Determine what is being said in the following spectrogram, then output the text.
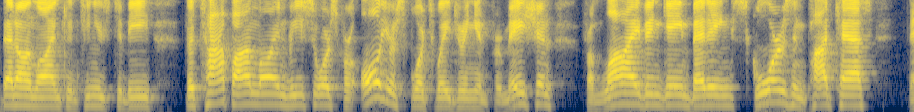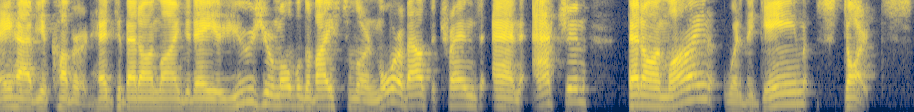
BetOnline continues to be the top online resource for all your sports wagering information from live in game betting, scores, and podcasts. They have you covered. Head to Bet Online today or use your mobile device to learn more about the trends and action. Bet Online, where the game starts.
